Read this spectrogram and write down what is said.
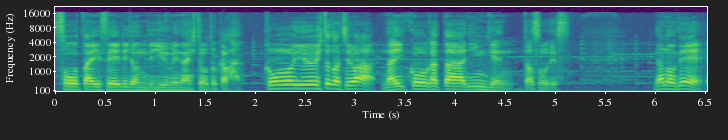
相対性理論で有名な人とかこういう人たちは内向型人間だそうです。なので、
